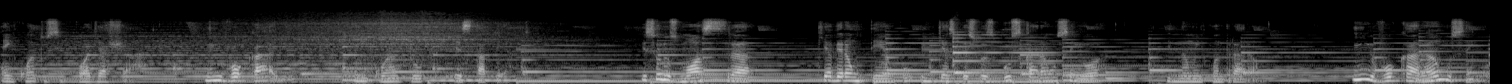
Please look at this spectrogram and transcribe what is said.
enquanto se pode achar, invocai-o enquanto está perto. Isso nos mostra que haverá um tempo em que as pessoas buscarão o Senhor e não encontrarão. Invocarão o Senhor,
